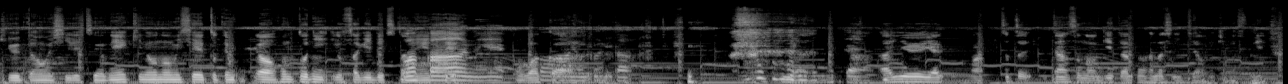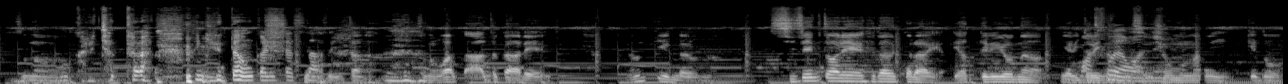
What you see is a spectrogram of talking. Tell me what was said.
牛タン美味しいですよね。昨日のお店とても、いや、本当に良さげでしたねって。若ね。若よかった。いや、なんか、ああいうや、まあ、ちょっと一旦その牛タンの話にじゃあ行きますね。その置、かれちゃった。牛タン置かれちゃった。すいません、いた。その、若ーとかあれ、なんて言うんだろうな。自然とあれ、普段からやってるようなやりとりなんですよ。まあねしょうもないけど。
